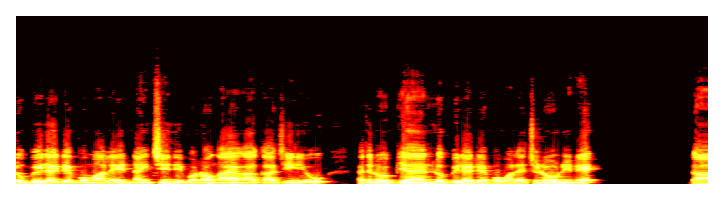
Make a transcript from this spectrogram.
လွတ်ပေးလိုက်တဲ့ပုံမှာလည်းနိုင်ချင်းတွေပေါ့နော်905ကကြီးတွေကိုအဲကျွန်တော်တို့ပြန်လွတ်ပေးလိုက်တဲ့ပုံမှာလည်းကျွန်တော်တို့အနေနဲ့ဒါ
